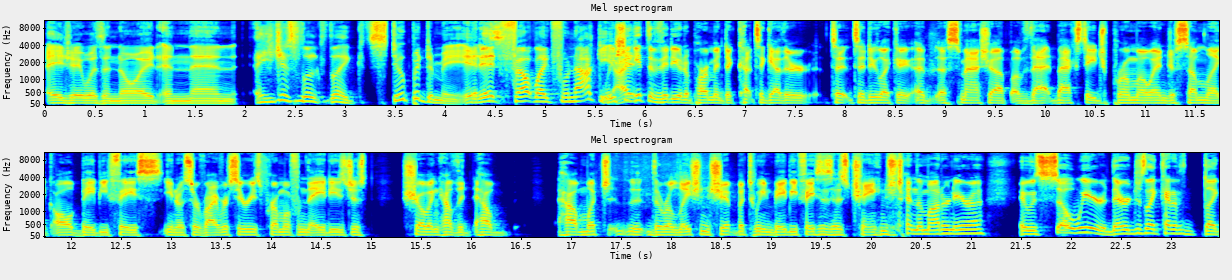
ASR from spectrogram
AJ was annoyed, and then he just looked like stupid to me. It, It it, is- felt like Funaki. We should I- get the video department to cut together to, to do like a, a, a smash up of that backstage promo and just some like all baby face, you know, Survivor Series promo from the eighties, just showing how the how how much the, the relationship between baby faces has changed in the modern era. It was so weird. They're just like kind of like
